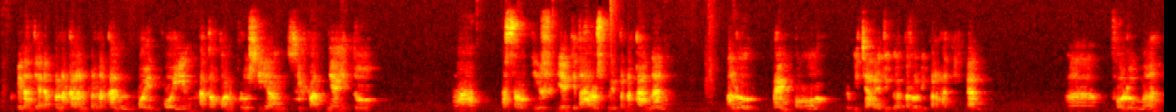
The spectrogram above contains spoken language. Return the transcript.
Tapi nanti ada penekanan-penekanan poin-poin atau konklusi yang sifatnya itu uh, asertif ya kita harus beri penekanan. Lalu tempo berbicara juga perlu diperhatikan. Uh, volume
